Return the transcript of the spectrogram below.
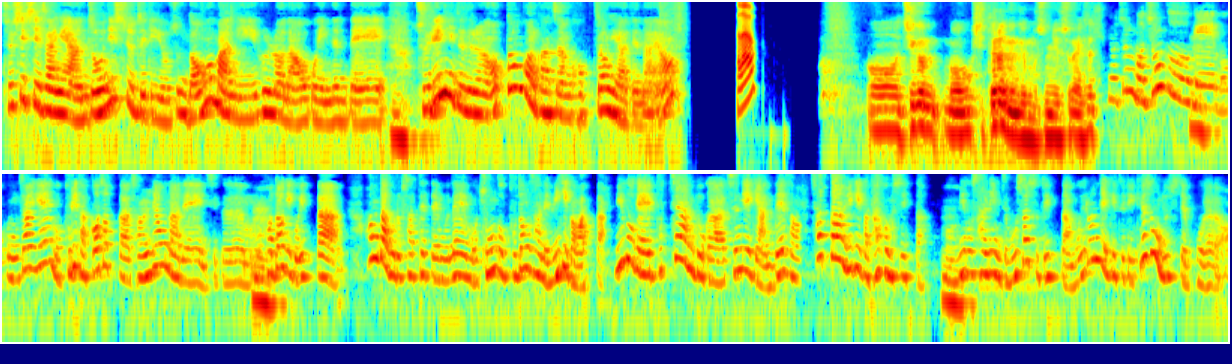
주식시장에 안 좋은 이슈들이 요즘 너무 많이 흘러나오고 있는데 음. 주린이들은 어떤 걸 가장 걱정해야 되나요? 어, 지금 뭐 혹시 들었는데 무슨 뉴스가 있었? 요즘 뭐 중국의 뭐 공장에 뭐 불이 다 꺼졌다 전력난에 지금 음. 허덕이고 있다 헝다그룹 사태 때문에 뭐 중국 부동산에 위기가 왔다 미국의 부채 한도가 증액이 안 돼서 셧다운 위기가 다가올 수 있다 음. 미국 살림 이제 못 살 수도 있다 뭐 이런 얘기들이 계속 뉴스에 보여요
